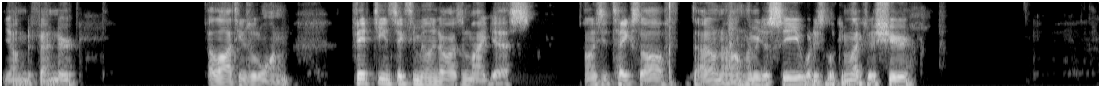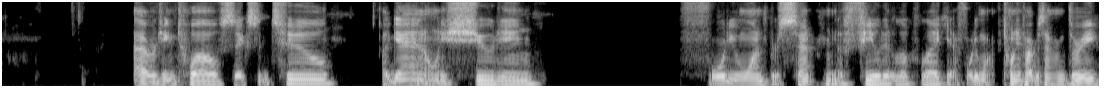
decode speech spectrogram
young defender. A lot of teams would want him. 15, 16 million dollars in my guess. Unless he takes off. I don't know. Let me just see what he's looking like this year. Averaging 12, 6, and 2. Again, only shooting 41% from the field, it looked like. Yeah, 41, 25% from three.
